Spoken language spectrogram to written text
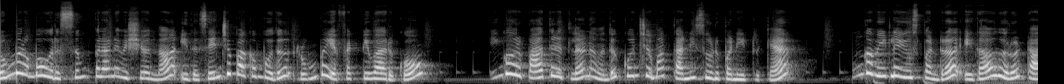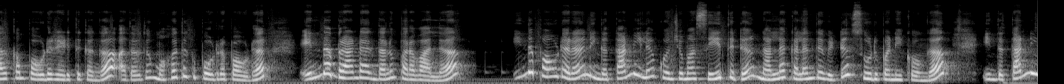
ரொம்ப ரொம்ப ஒரு சிம்பிளான விஷயந்தான் இதை செஞ்சு பார்க்கும்போது ரொம்ப எஃபெக்டிவாக இருக்கும். இங்கே ஒரு பாத்திரத்தில் நான் வந்து கொஞ்சமாக தண்ணி சூடு பண்ணிகிட்ருக்கேன் உங்கள் வீட்டில் யூஸ் பண்ணுற ஏதாவது ஒரு டால்கம் பவுடர் எடுத்துக்கோங்க. அதாவது முகத்துக்கு போடுற பவுடர் எந்த பிராண்டாக இருந்தாலும் பரவாயில்ல. இந்த பவுடரை நீங்கள் தண்ணியில் கொஞ்சமாக சேர்த்துட்டு நல்லா கலந்து விட்டு சூடு பண்ணிக்கோங்க. இந்த தண்ணி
